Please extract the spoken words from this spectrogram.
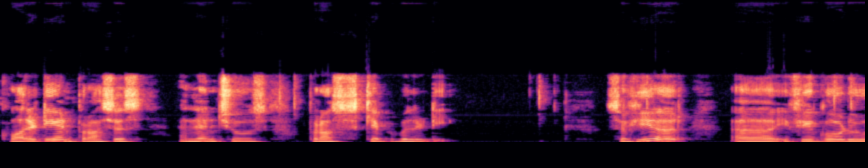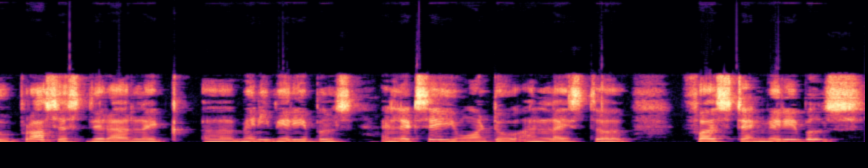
quality and process and then choose process capability. So here uh, if you go to process there are like uh, many variables and let's say you want to analyze the first 10 variables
